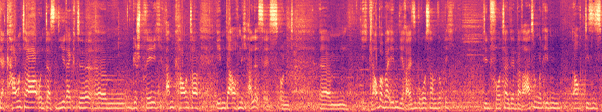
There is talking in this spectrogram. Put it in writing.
der Counter und das direkte ähm, Gespräch am Counter eben da auch nicht alles ist. Und ähm, ich glaube aber eben, die Reisebüros haben wirklich den Vorteil der Beratung und eben auch dieses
